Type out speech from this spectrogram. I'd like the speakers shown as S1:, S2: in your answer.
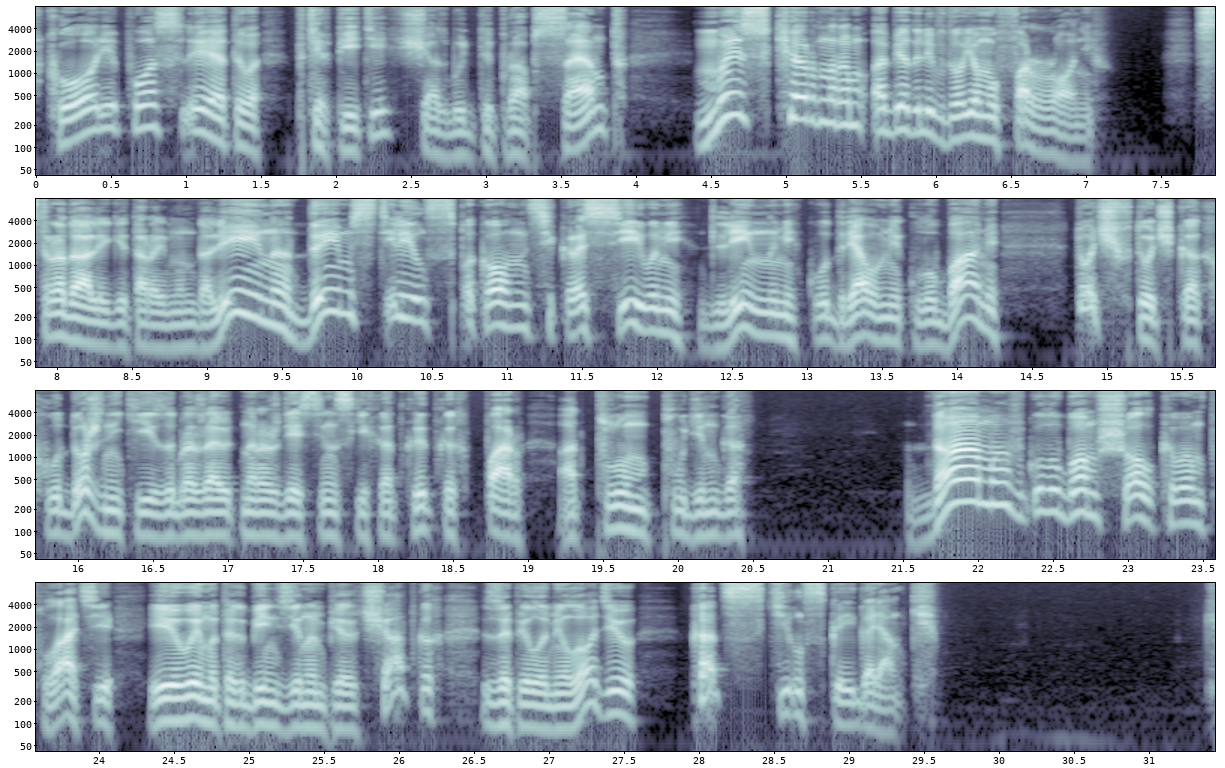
S1: Вскоре после этого, потерпите, сейчас будет и про абсент, мы с Кернером обедали вдвоем у Фаррони. Страдали гитарой мандолина, дым стелился по комнате красивыми, длинными, кудрявыми клубами, точь-в-точь, точь, как художники изображают на рождественских открытках пар от плум-пудинга. Дама в голубом шелковом платье и вымытых бензином перчатках запела мелодию кацкилской горянки.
